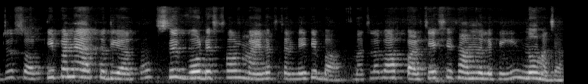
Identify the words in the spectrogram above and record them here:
जो शॉपकीपर ने आपको दिया था, सिर्फ़ वो डिस्काउंट माइनस करने के बाद। मतलब आप परचेज के सामने लिखेंगे नौ हज़ार।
